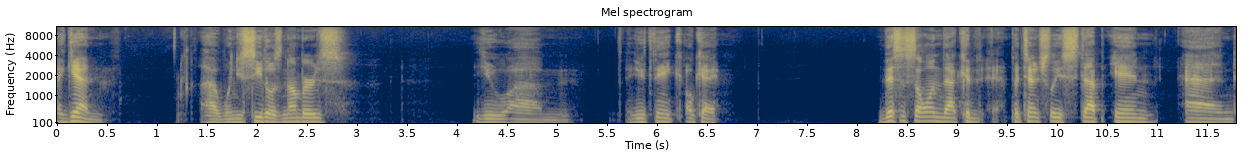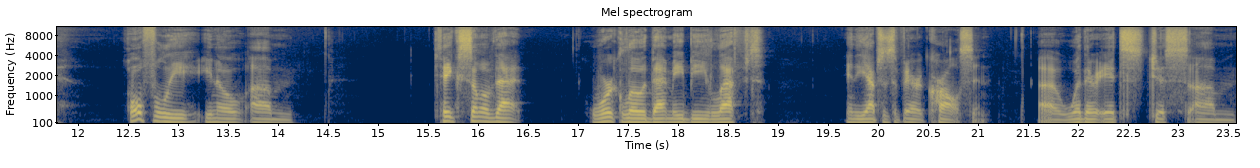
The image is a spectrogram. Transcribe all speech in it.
again, uh, when you see those numbers, you um, you think, okay, this is someone that could potentially step in and hopefully, you know, um, take some of that workload that may be left in the absence of Erik Karlsson. Uh, whether it's just um,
